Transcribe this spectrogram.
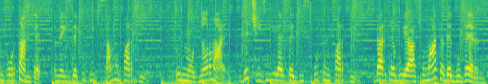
importante, în executiv sau în partid. În mod normal, deciziile se discut în partid, dar trebuie asumate de guvern.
